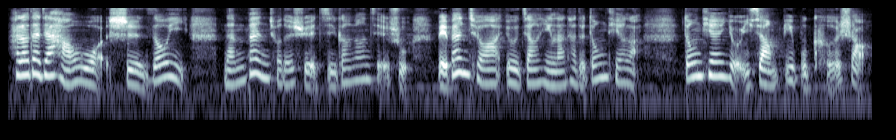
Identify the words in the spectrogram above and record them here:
Hello，大家好，我是 Zoe。南半球的雪季刚刚结束，北半球啊又将迎来它的冬天了。冬天有一项必不可少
